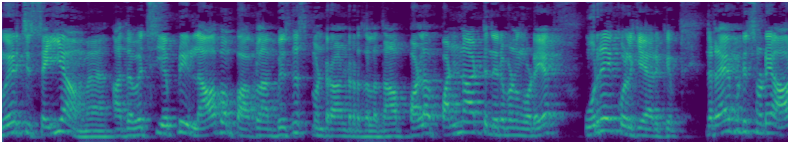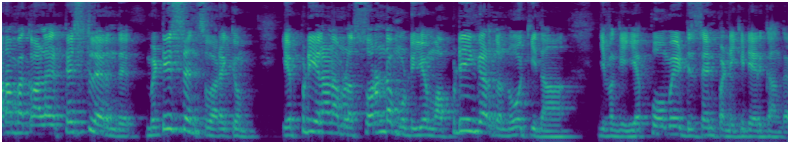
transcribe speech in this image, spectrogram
முயற்சி செய்யாம அதை வச்சு எப்படி லாபம் பார்க்கலாம் பிசினஸ் பண்றான்றதுல தான் பல பன்னாட்டு நிறுவனங்களுடைய ஒரே கொள்கையா இருக்கு. இந்த டயபெட்டிஸனுடைய ஆரம்ப கால டெஸ்ட்ல இருந்து மெடிசன்ஸ் வரைக்கும் எப்படியெல்லாம் நம்மளை சுரண்ட முடியும் அப்படிங்கிறத நோக்கி தான் இவங்க எப்பவுமே டிசைன் பண்ணிக்கிட்டே இருக்காங்க.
